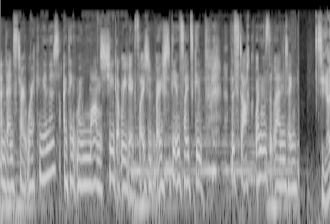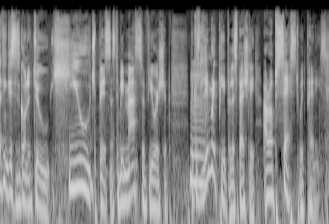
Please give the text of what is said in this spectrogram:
and then start working in it. I think my mum, she got really excited about the inside scoop, the stock, when was it landing? See, I think this is going to do huge business. To be massive viewership because hmm. Limerick people, especially, are obsessed with Penneys.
